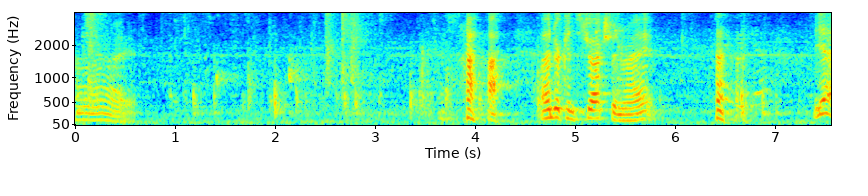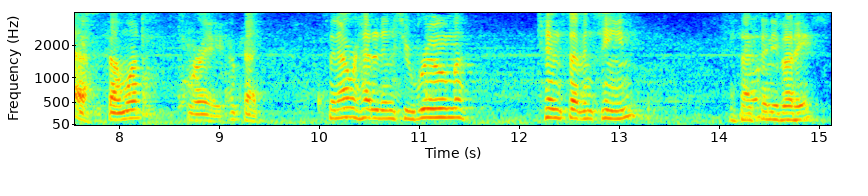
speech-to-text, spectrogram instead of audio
All right. Under construction, right? There we go. Yeah, we found one. Great. Okay. So now we're headed into room 1017. If that's anybody's.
